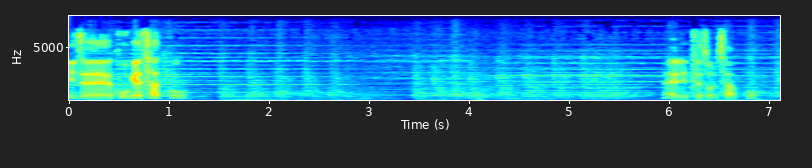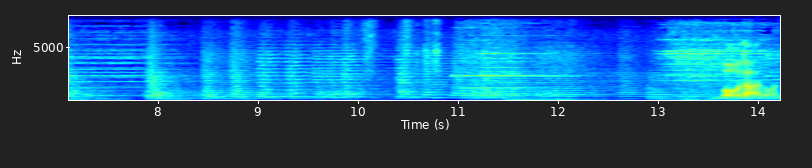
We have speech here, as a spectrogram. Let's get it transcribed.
이제 고개 찾고 엘리트 좀 잡고. 머단원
